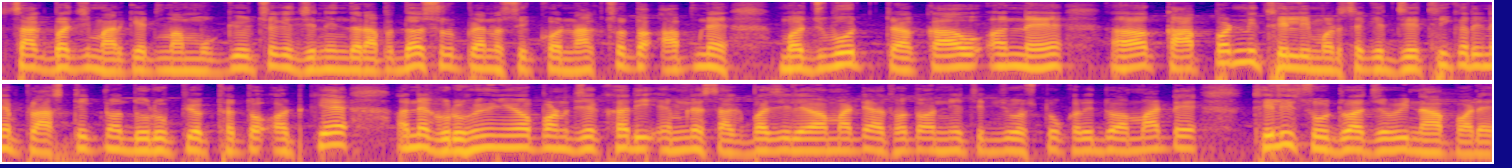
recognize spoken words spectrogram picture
શાકભાજી માર્કેટમાં મૂક્યું છે કે જેની અંદર આપ દસ રૂપિયાનો સિક્કો નાખશો તો આપને મજબૂત ટકાઉ અને કાપડની થેલી મળશે કે જેથી કરીને પ્લાસ્ટિકનો દુરુપયોગ થતો અટકે અને ગૃહિણીઓ પણ જે ખરી એમને શાકભાજી લેવા માટે અથવા તો અન્ય ચીજ વસ્તુ ખરીદવા માટે થેલી શોધવા જવી ના પડે.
